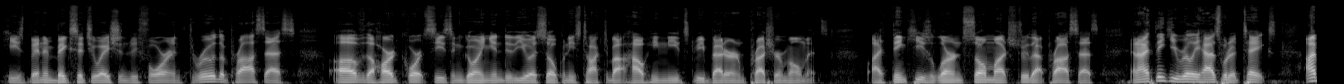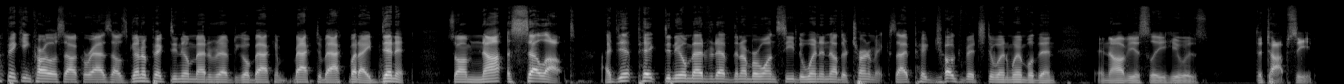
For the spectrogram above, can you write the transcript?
He's been in big situations before, and through the process of the hard court season going into the U.S. Open, he's talked about how he needs to be better in pressure moments. I think he's learned so much through that process, and I think he really has what it takes. I'm picking Carlos Alcaraz. I was going to pick Daniil Medvedev to go back and back to back, but I didn't. So I'm not a sellout. I didn't pick Daniil Medvedev, the number one seed, to win another tournament because I picked Djokovic to win Wimbledon, and obviously he was the top seed.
